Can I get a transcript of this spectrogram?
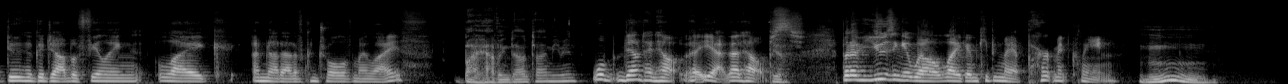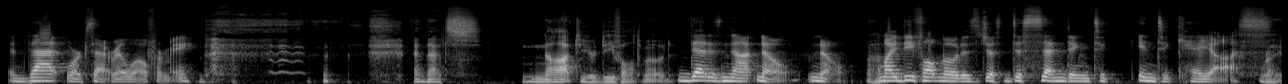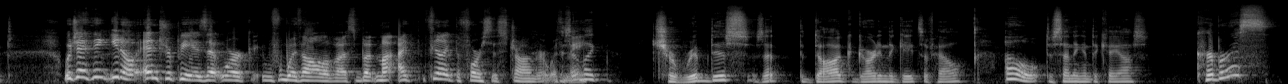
doing a good job of feeling like I'm not out of control of my life. By having downtime, you mean? Well, downtime help. uh, yeah, that helps. Yes. But I'm using it well. Like I'm keeping my apartment clean, Mm. and that works out real well for me. And that's not your default mode. That is not no no. Uh-huh. My default mode is just descending to into chaos. Right. Which I think you know entropy is at work with all of us, but my, I feel like the force is stronger with Is me. that like Charybdis? Is that the dog guarding the gates of hell, oh, descending into chaos? Kerberos,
